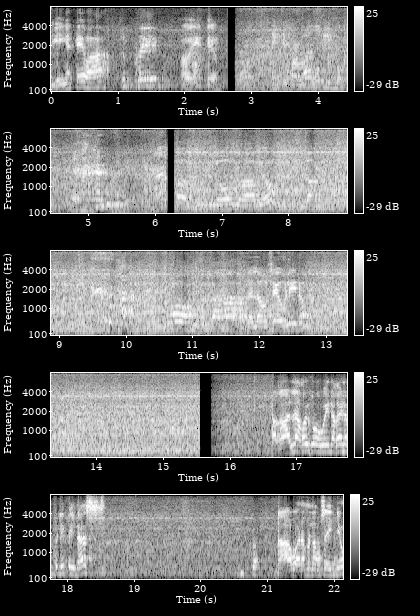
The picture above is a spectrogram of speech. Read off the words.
Mag-iingat kayo ha. Siyempre. Okay, kayo. Thank you for watching. Oh, hello, grabe oh. Da. Dalaw sa uli, no? Akala ko ipauwi na kayo ng Pilipinas. Naawa naman ako sa inyo.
